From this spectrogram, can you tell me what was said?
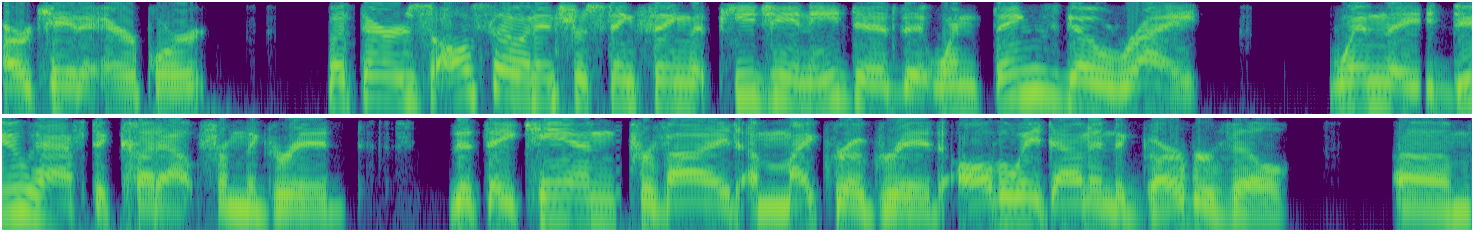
Arcata Airport. But there's also an interesting thing that PG&E did that when things go right, when they do have to cut out from the grid, that they can provide a microgrid all the way down into Garberville um,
